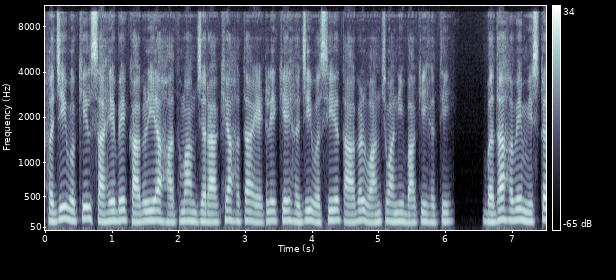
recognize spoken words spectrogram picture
હજી વકીલ સાહેબે કાગળિયા હાથમાં જ રાખ્યા હતા એટલે કે હજી વસિયત આગળ વાંચવાની બાકી હતી. બધા હવે મિસ્ટર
